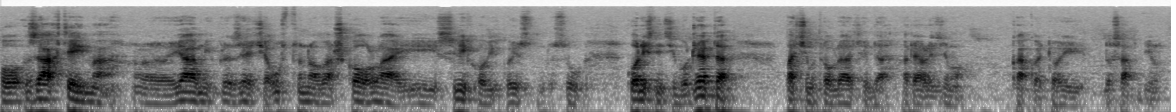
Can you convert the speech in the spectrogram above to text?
po zahtevima e, javnih preduzeća, ustanova, škola i svih ovih koji su korisnici budžeta, pa ćemo to gledati da realizujemo kako je to i do sada bilo.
